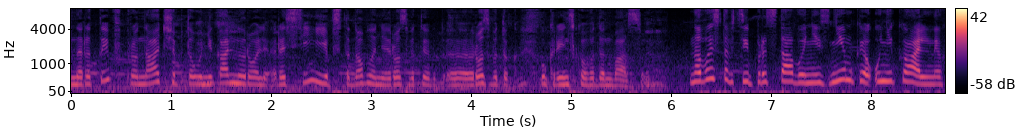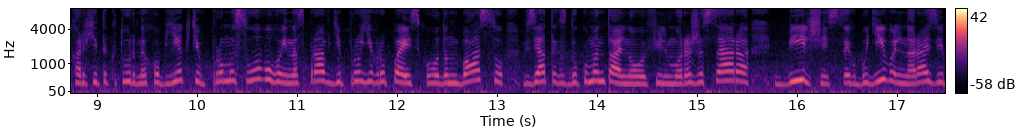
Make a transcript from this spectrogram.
наратив про, начебто, унікальну роль Росії в становленні і розвиток, е, розвиток українського Донбасу. На виставці представлені знімки унікальних архітектурних об'єктів промислового і насправді проєвропейського Донбасу, взятих з документального фільму режисера. Більшість цих будівель наразі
